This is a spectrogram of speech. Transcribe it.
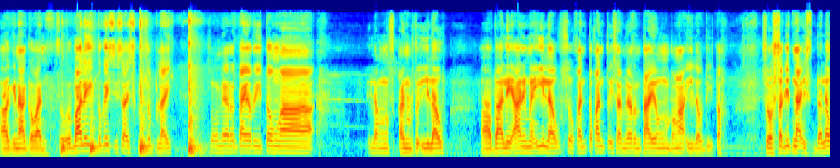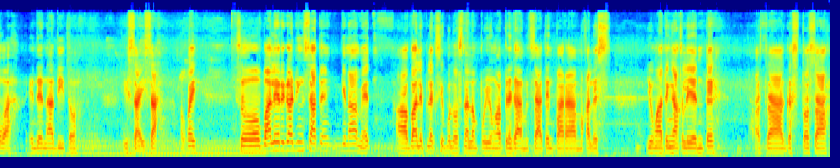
uh, ginagawan. So bale ito guys isa screw supply. So meron tayo ritong uh, ilang ano to ilaw. Uh, bale anim na ilaw. So kanto kanto isa meron tayong mga ilaw dito So sa gitna is dalawa and then uh, dito isa-isa. Okay? So bali regarding sa ating ginamit, uh, bali flexible hose na lang po yung uh, pinagamit sa atin para makalis yung ating uh, kliyente at uh, gasto sa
